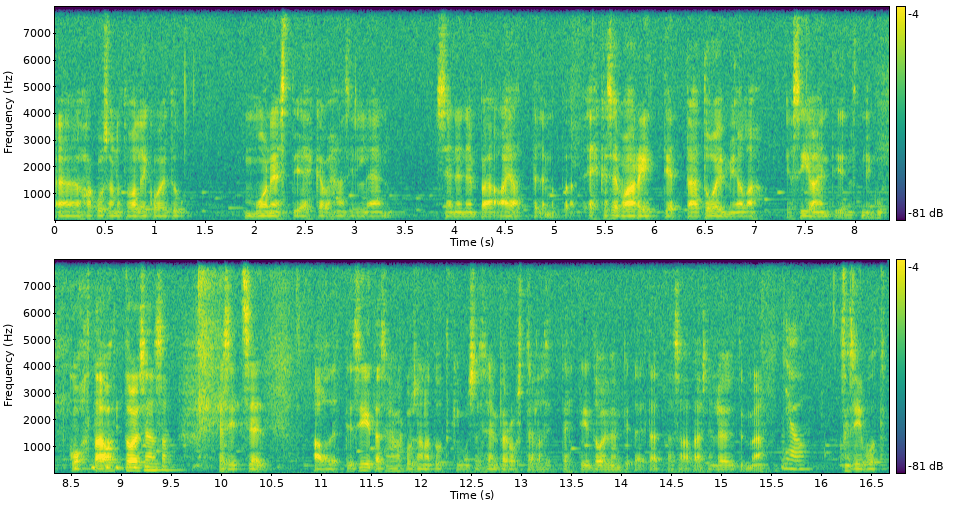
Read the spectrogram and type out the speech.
Ää, Hakusanat valikoitu monesti ehkä vähän silleen sen enempää ajattelematta. Ehkä se vaan riitti, että tämä toimiala ja sijainti nyt niin kuin kohtaavat toisensa. Ja sitten se aloitettiin siitä se hakusanatutkimus ja sen perusteella sitten tehtiin toimenpiteitä, että saataisiin löytymään Joo. sivut.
